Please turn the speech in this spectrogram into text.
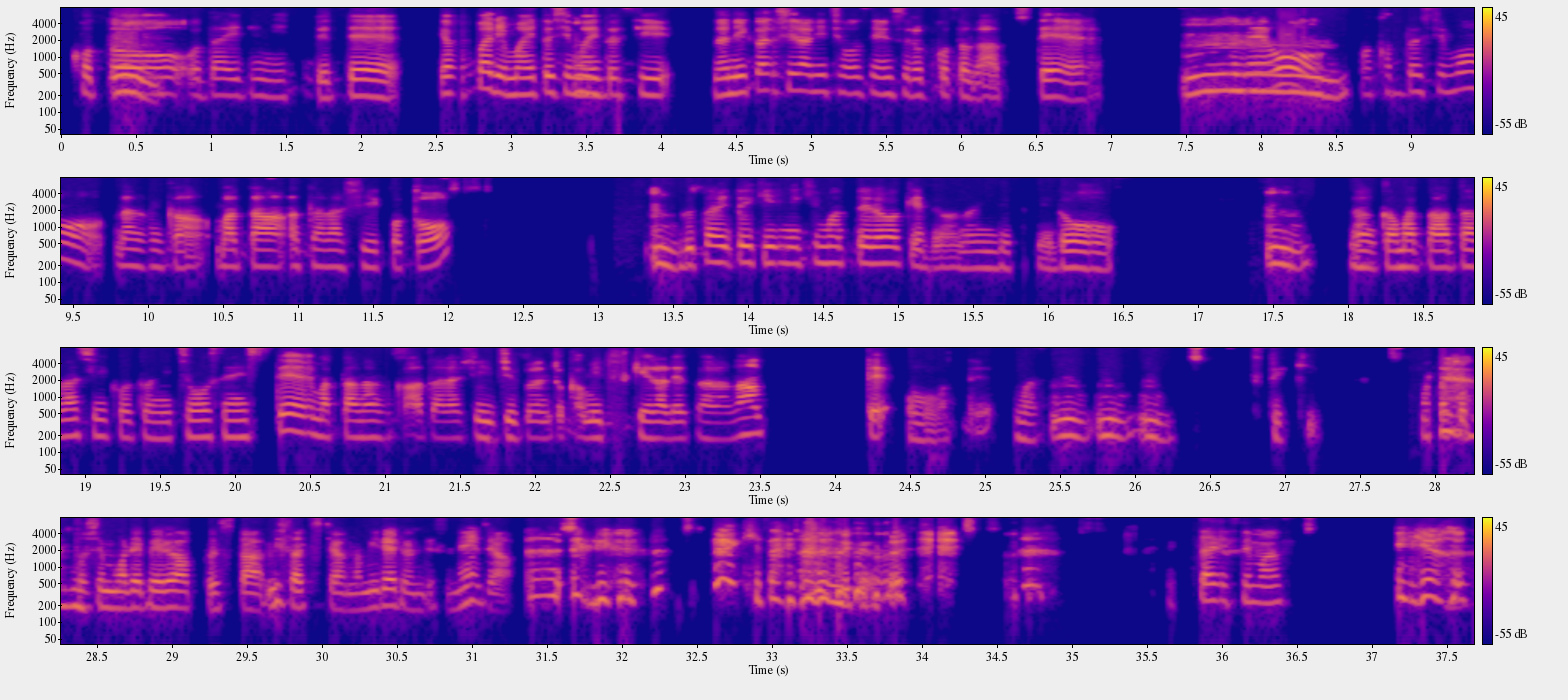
ことを大事にしてて、やっぱり毎年毎年何かしらに挑戦することがあって、うそれを。まあ、今年もなんかまた新しいことうん。具体的に決まってるわけではないんですけど、うん。なんかまた新しいことに挑戦して、またなんか新しい自分とか見つけられたらなって思ってます。うん。うん。うん。素敵。また今年もレベルアップしたみさちちゃんが見れるんですね、じゃあ。期待してるんだけど。期待してます。いや、ぜ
